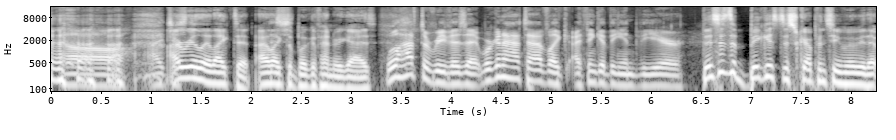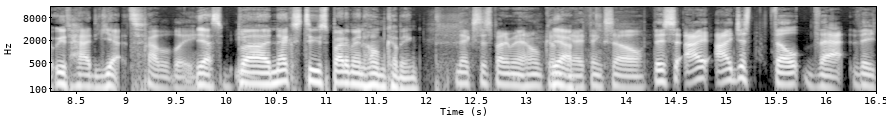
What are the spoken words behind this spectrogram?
oh, I just I really liked it. I like the Book of Henry, guys. We'll have to revisit. We're gonna have to have like I think at the end of the year, This is the biggest discrepancy movie that we've had yet. probably. Yes, uh, next to Spider-Man: Homecoming. Next to Spider-Man: Homecoming, Yeah. I think so. This I I just felt that they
